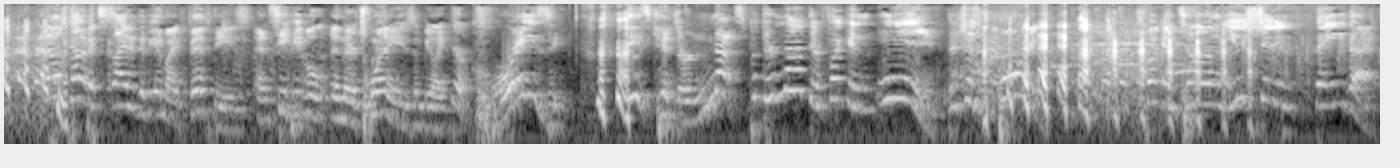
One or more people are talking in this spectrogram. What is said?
And I was kind of excited to be in my 50s and see people in their 20s and be like, they're crazy. These kids are nuts. But they're not. They're fucking, eh. they're just boring. fucking telling them, you shouldn't say that.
